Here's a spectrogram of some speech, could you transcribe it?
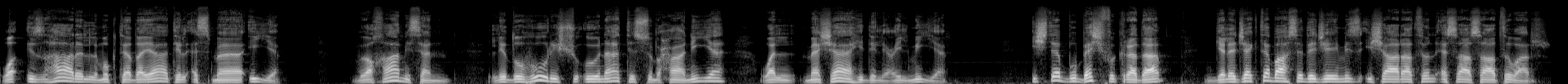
وإظهار المقتضيات الأسمائية. وخامسا لظهور الشؤونات السubhaniye vel meşahidil ilmiye. İşte bu beş fıkrada gelecekte bahsedeceğimiz işaratın esasatı var.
